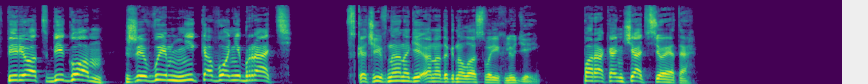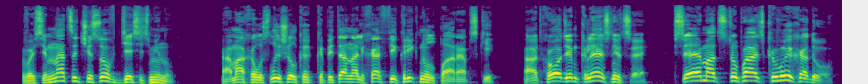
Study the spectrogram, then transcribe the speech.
«Вперед, бегом! Живым никого не брать!» Вскочив на ноги, она догнала своих людей. «Пора кончать все это!» 18 часов 10 минут. Амаха услышал, как капитан Аль-Хаффи крикнул по-арабски. «Отходим к лестнице! Всем отступать к выходу!»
